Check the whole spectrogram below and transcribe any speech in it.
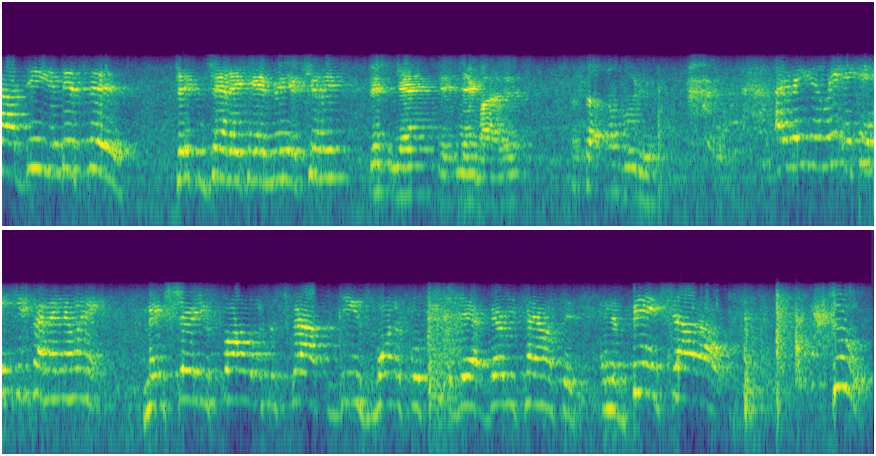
Crazy with the KID, and this is Jason Chen, aka Mini Achilles. Jason Yang, Jason Yang Violin. What's up, I'm Vudoo. I'm Megan Lee, aka Cutie Pie Magna Winnie. Make sure you follow and subscribe to these wonderful people. They are very talented. And a big shout out to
